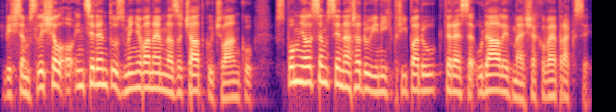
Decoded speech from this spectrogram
Když jsem slyšel o incidentu zmiňovaném na začátku článku, vzpomněl jsem si na řadu jiných případů, které se udály v mé šachové praxi.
